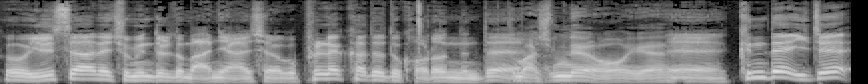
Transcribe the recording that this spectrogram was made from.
그 일산의 주민들도 많이 아셔하고 플래카드도 걸었는데. 좀 아쉽네요. 예. 예. 근데 이제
